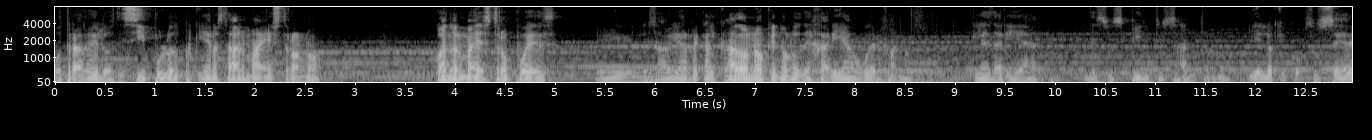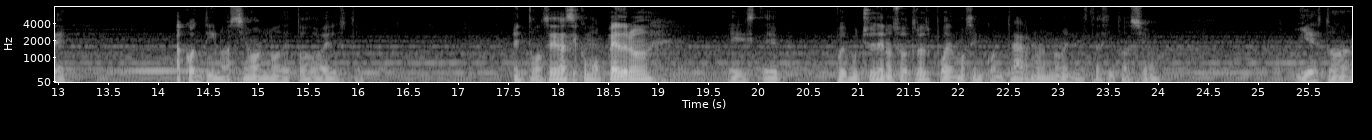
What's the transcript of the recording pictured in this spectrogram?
otra vez los discípulos, porque ya no estaba el maestro, ¿no? Cuando el maestro, pues, eh, les había recalcado, ¿no? Que no los dejaría huérfanos, que les daría de su Espíritu Santo, ¿no? Y es lo que sucede a continuación, ¿no? De todo esto. Entonces, así como Pedro, este, pues muchos de nosotros podemos encontrarnos, ¿no? En esta situación. Y esto,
